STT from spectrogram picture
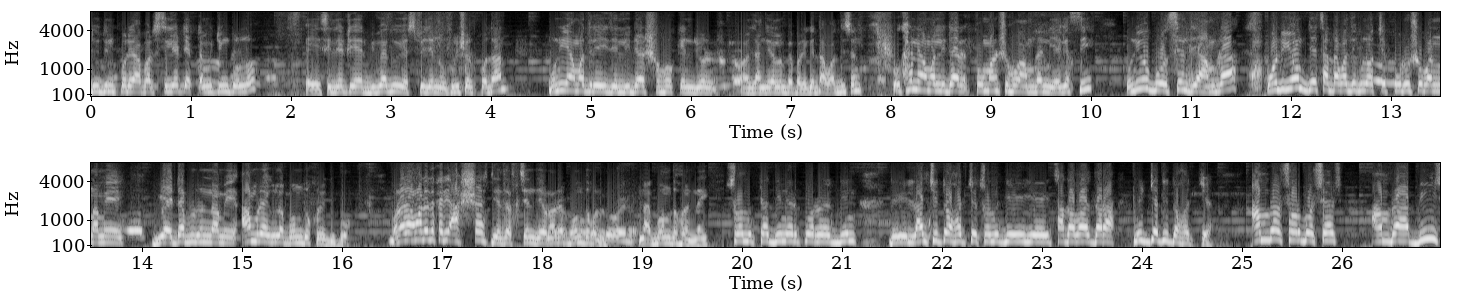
দুই দিন পরে আবার সিলেটে একটা মিটিং করল। এই সিলেটের বিভাগীয় এসপি যে নৌ পুলিশের প্রধান, উনি আমাদের এই যে লিডার সহ কেন্দ্রীয় জাহাঙ্গীর আলম ব্যাপারীকে দাওয়াত দিয়েছেন। ওখানে আমার লিডার প্রমাণ সহ আমরা নিয়ে গেছি। উনিও বলছেন যে আমরা অনিয়ম যে চাঁদাবাজিগুলো হচ্ছে পৌরসভার নামে বিআইডাব্লিউর নামে আমরা এগুলো বন্ধ করে দিব। ওনারা আমাদের খালি আশ্বাস দিয়ে যাচ্ছেন যে ওনারা বন্ধ করে না। বন্ধ হয় নাই। শ্রমিকটা দিনের পর দিন এই লাঞ্ছিত হচ্ছে শ্রমিক চাঁদাবাজ দ্বারা নির্যাতিত হচ্ছে। আমরা সর্বশেষ আমরা বিশ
